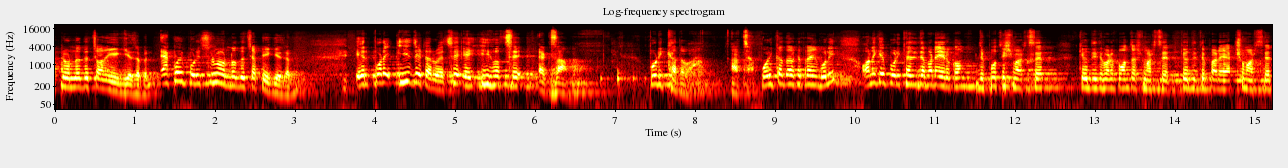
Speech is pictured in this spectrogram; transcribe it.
আপনি অন্যদের চেয়ে অনেক এগিয়ে যাবেন। একই পরিশ্রমে অন্যদের চেয়ে আপনি এগিয়ে যাবেন। এরপরে ই যেটা রয়েছে, এই ই হচ্ছে এক্সাম পরীক্ষা দেওয়া। আচ্ছা পরীক্ষা দেওয়ার ক্ষেত্রে আমি বলি, অনেকে পরীক্ষা দিতে পারে এরকম যে পঁচিশ মার্কসের, কেউ দিতে পারে পঞ্চাশ মার্কসের, কেউ দিতে পারে একশো মার্কসের,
